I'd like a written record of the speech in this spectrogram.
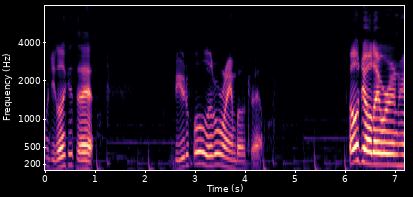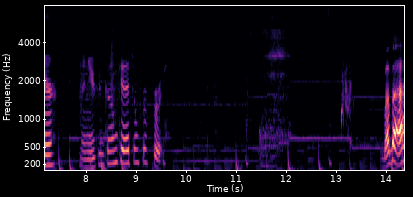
Would you look at that? Beautiful little rainbow trout. Told y'all they were in here, and you can come catch them for free. Bye-bye.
